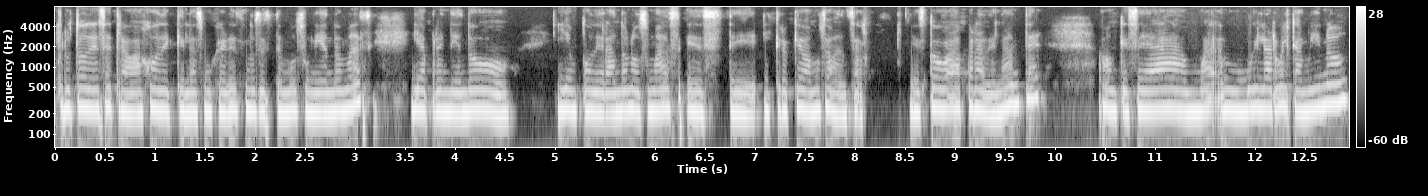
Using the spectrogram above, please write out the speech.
fruto de ese trabajo de que las mujeres nos estemos uniendo más y aprendiendo y empoderándonos más, este, y creo que vamos a avanzar. Esto va para adelante, aunque sea muy largo el camino,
